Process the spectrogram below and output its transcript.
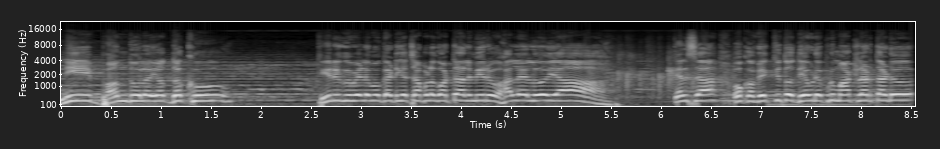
నీ బంధువుల యొద్దకు తిరుగు వెళ్ళము గట్టిగా చప్పలు కొట్టాలి మీరు. హలే తెలుసా? ఒక వ్యక్తితో దేవుడు ఎప్పుడు మాట్లాడతాడు?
